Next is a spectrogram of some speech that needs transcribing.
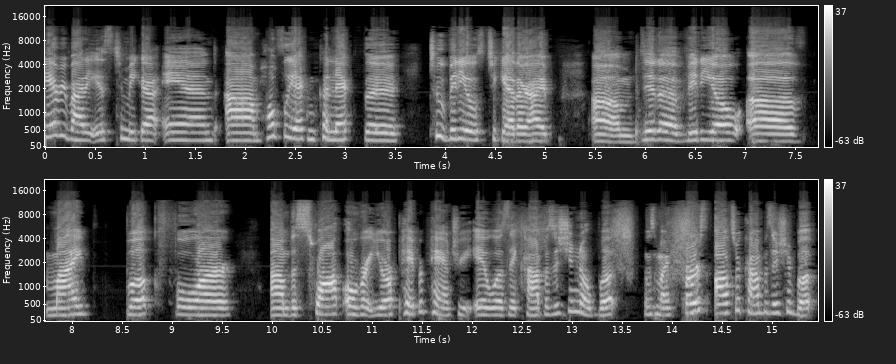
Hey everybody, it's Tamika, and um, hopefully I can connect the two videos together. I um, did a video of my book for um, the swap over at Your Paper Pantry. It was a composition notebook. It was my first altar composition book.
